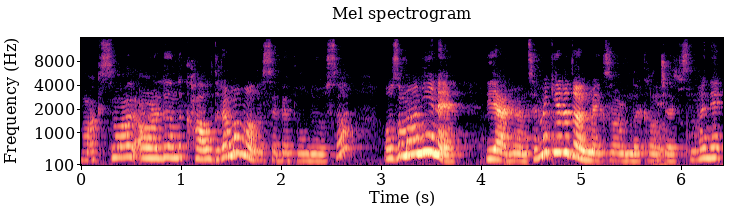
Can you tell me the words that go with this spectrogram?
maksimal ağırlığını kaldıramamana sebep oluyorsa o zaman yine diğer yönteme geri dönmek zorunda kalacaksın. Hani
